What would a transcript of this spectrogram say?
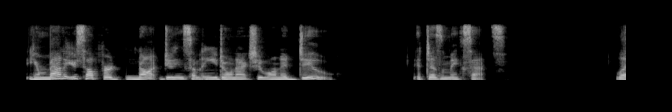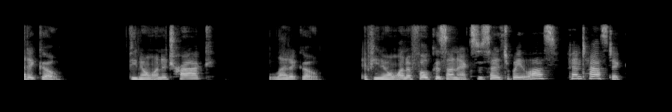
You're mad at yourself for not doing something you don't actually want to do. It doesn't make sense. Let it go. If you don't want to track, let it go. If you don't want to focus on exercise to weight loss, fantastic.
